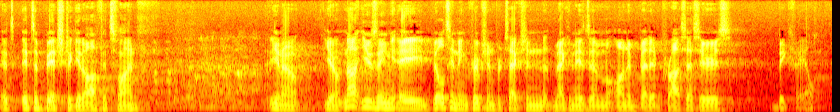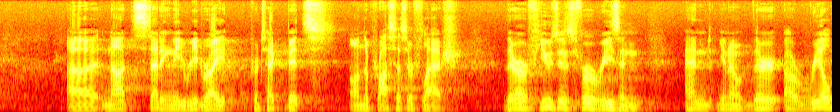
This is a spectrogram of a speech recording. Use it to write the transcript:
It's, it's a bitch to get off. It's fine. You know, you know, not using a built-in encryption protection mechanism on embedded processors, big fail. Uh, not setting the read-write protect bits on the processor flash. There are fuses for a reason. And, you know, they're a real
